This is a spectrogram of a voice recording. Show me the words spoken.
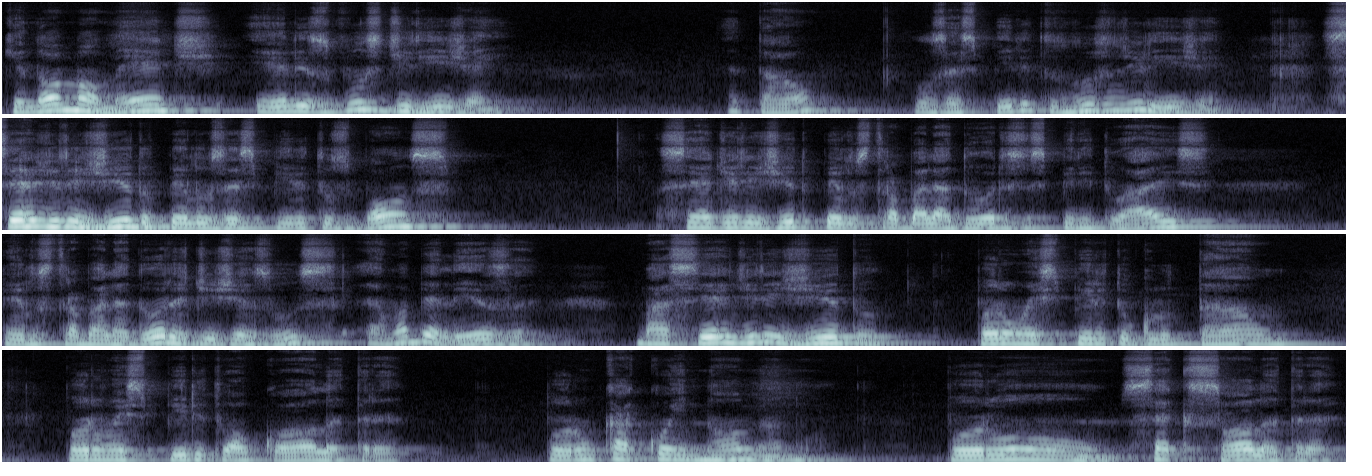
que normalmente eles vos dirigem então, os espíritos nos dirigem. Ser dirigido pelos espíritos bons, ser dirigido pelos trabalhadores espirituais, pelos trabalhadores de Jesus, é uma beleza. Mas ser dirigido por um espírito glutão, por um espírito alcoólatra, por um cacoinômano, por um sexólatra,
